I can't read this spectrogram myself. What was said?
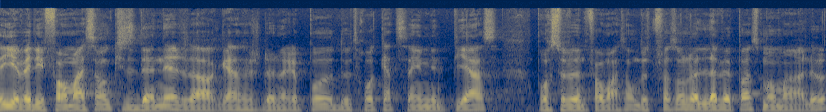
il y avait des formations qui se donnaient. Je disais, regarde, je donnerais pas 2, 3, 4, 5 000 pour suivre une formation. De toute façon, je ne l'avais pas à ce moment-là.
